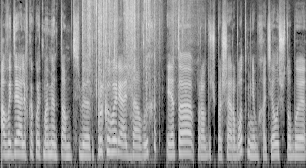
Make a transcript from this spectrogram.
А в идеале в какой-то момент там тебе это проковырять, да, выход. И это, правда, очень большая работа. Мне бы хотелось, чтобы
